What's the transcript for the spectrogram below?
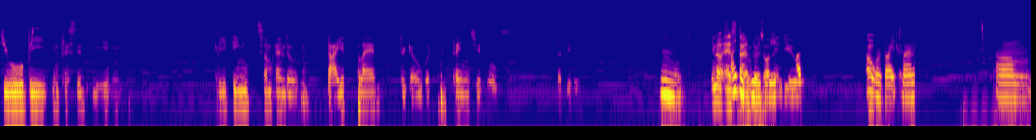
you'll be interested in creating some kind of diet plan to go with training schedules that you do? Hmm. You know, as I time really goes on and you. Oh, or diet okay. plan. Um,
